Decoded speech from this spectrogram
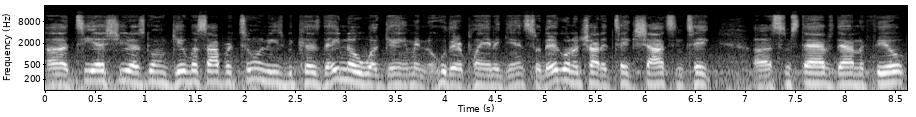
uh, TSU, that's going to give us opportunities because they know what game and who they're playing against. So they're going to try to take shots and take uh, some stabs down the field.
